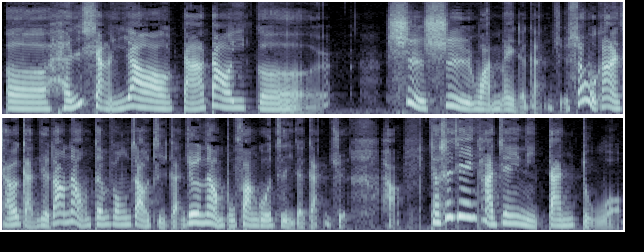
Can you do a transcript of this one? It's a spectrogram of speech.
呃，很想要达到一个。事事完美的感觉，所以我刚才才会感觉到那种登峰造极感，就是那种不放过自己的感觉。好，可是建议卡建议你单独哦，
